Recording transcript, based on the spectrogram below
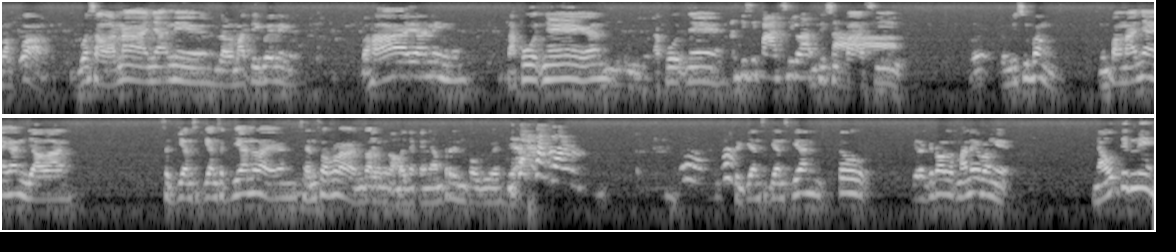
Wah gue salah nanya nih dalam hati gue nih. Bahaya nih. Takutnya kan? Takutnya. Antisipasi lah. antisipasi. Eh, permisi bang. Numpang nanya ya kan jalan. Sekian sekian sekian lah ya kan. Sensor lah ntar banyak yang nyamperin kok gue. Sekian sekian sekian tuh. Kira-kira mana ya bang ya? Nyautin nih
